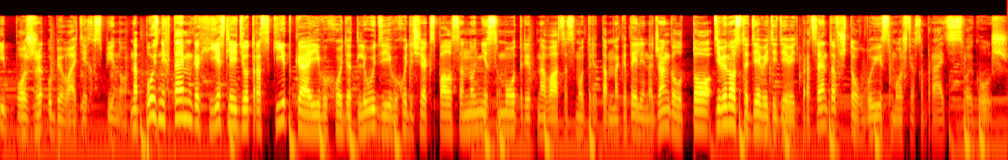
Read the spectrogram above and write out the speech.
и позже убивать их в спину. На поздних таймингах, если идет раскидка и выходят люди, и выходит человек с палоса, но не смотрит на вас, а смотрит там на КТ или на джангл, то 99,9% что вы сможете собрать свой куш.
